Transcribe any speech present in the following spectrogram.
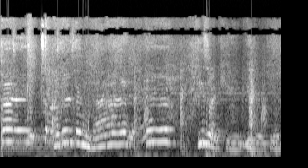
But other than that, eh, these are cute. These are cute.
